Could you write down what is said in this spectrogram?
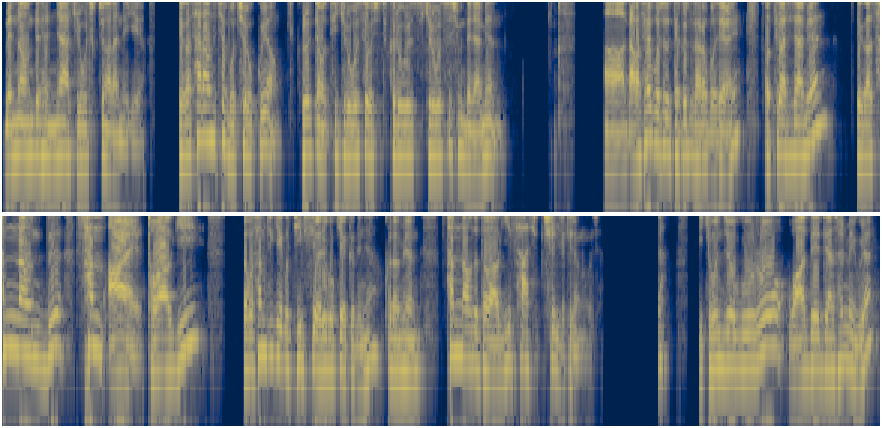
몇 라운드를 했냐 기록을 측정하라는 얘기예요. 제가 4라운드 채 못 채웠고요. 그럴 때 어떻게 기록을 세우시 기록을, 기록을 쓰시면 되냐면 아, 나가서 해보셔서 댓글도 달아보세요. 어떻게 하시냐면 제가 3라운드 3R 더하기 저거 30개고 dips 17개 했거든요. 그러면 3라운드 더하기 47 이렇게 적는 거죠. 자, 기본적으로 WOD에 대한 설명이고요.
